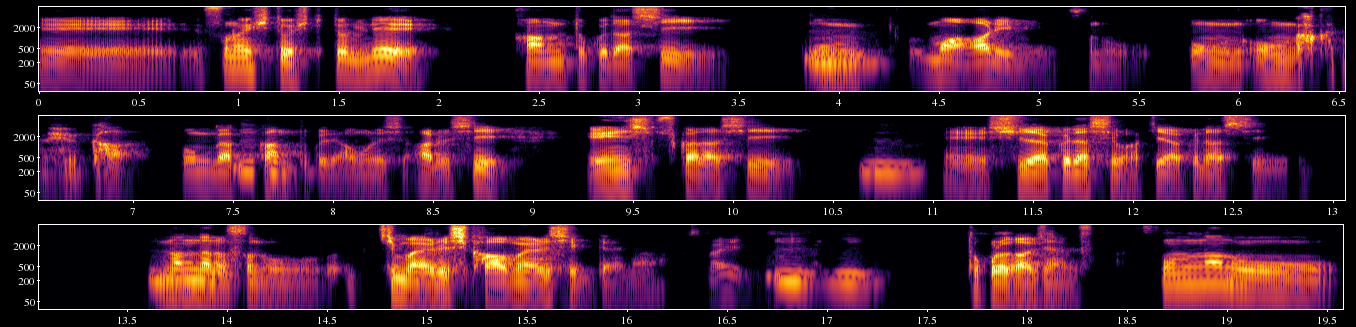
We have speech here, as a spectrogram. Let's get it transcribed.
えーその人一人で監督だし、音まあ、ある意味、その音、音楽というか、音楽監督であるし、あるし演出家だし、うん。えー主役だし、脇役だし、うん。なんならその、木もやるし、顔もやるし、みたいなはい。うんうん。ところがあるじゃないですか。そんなのを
